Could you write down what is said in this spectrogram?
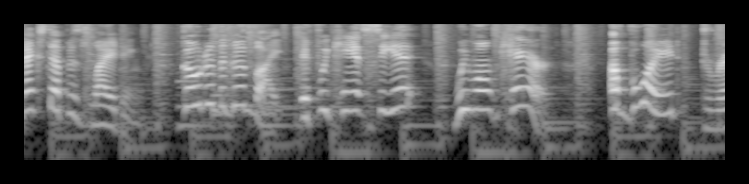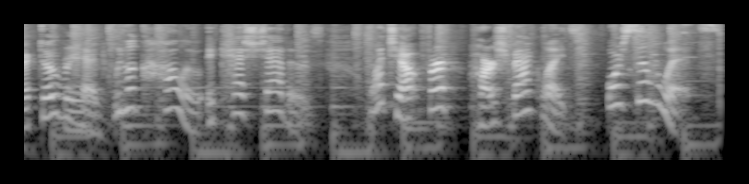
Next up is lighting. Go to the good light. If we can't see it, we won't care. Avoid direct overhead. We look hollow, it casts shadows. Watch out for harsh backlights or silhouettes.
